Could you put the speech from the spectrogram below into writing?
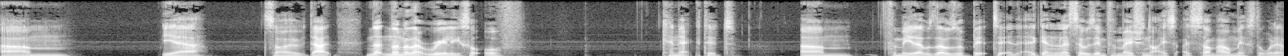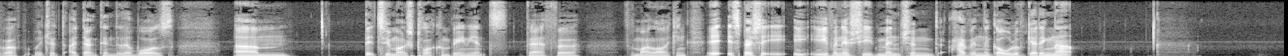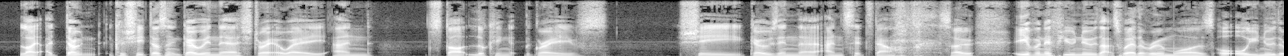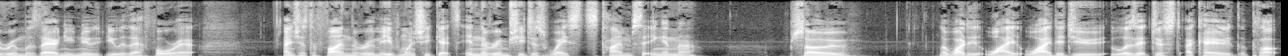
Um yeah. So that n- none of that really sort of connected um for me. That was that was a bit to, again unless there was information that I, I somehow missed or whatever, which I, I don't think that there was. Um, bit too much plot convenience there for for my liking. It, especially even if she'd mentioned having the goal of getting that. Like I don't, because she doesn't go in there straight away and start looking at the graves. She goes in there and sits down. so even if you knew that's where the room was, or, or you knew the room was there and you knew you were there for it, and she has to find the room. Even when she gets in the room, she just wastes time sitting in there. So, Like, why did why why did you? Was it just okay? The plot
